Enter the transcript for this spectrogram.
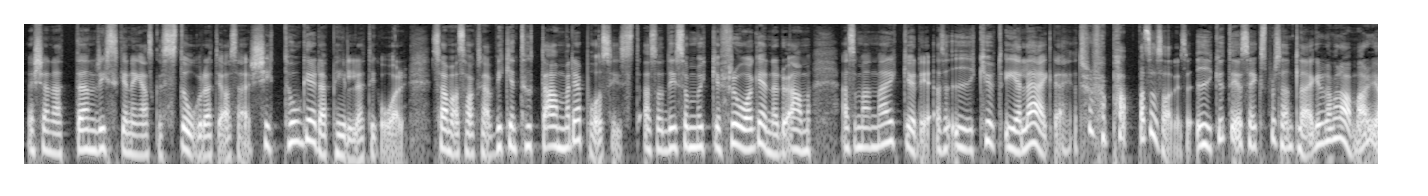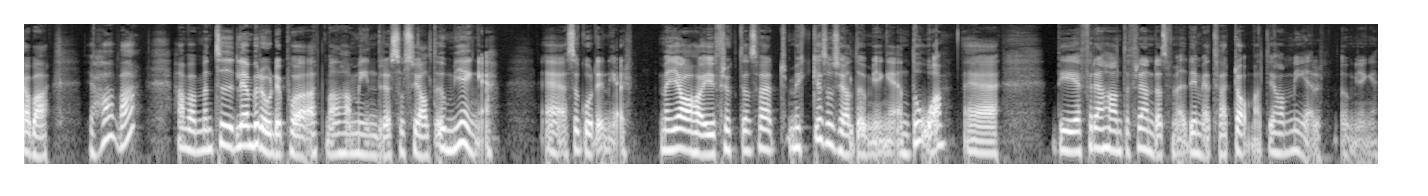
jag känner att den risken är ganska stor att jag så här, shit, tog jag det där pillret igår? Samma sak, så här, vilken tutta ammade jag på sist? Alltså det är så mycket frågor när du ammar. Alltså man märker ju det, alltså IQ är lägre. Jag tror det var pappa som sa det, så IQ är 6% lägre när man ammar. Jag bara, jaha va? Han bara, men tydligen beror det på att man har mindre socialt umgänge. Eh, så går det ner. Men jag har ju fruktansvärt mycket socialt umgänge ändå. Eh, det för det har inte förändrats för mig, det är mer tvärtom, att jag har mer umgänge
